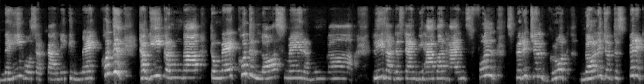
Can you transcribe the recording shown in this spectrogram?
नहीं हो सकता लेकिन मैं खुद ठगी करूँगा तो मैं खुद लॉस में रहूँगा। Please understand we have our hands full spiritual growth knowledge of the spirit,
